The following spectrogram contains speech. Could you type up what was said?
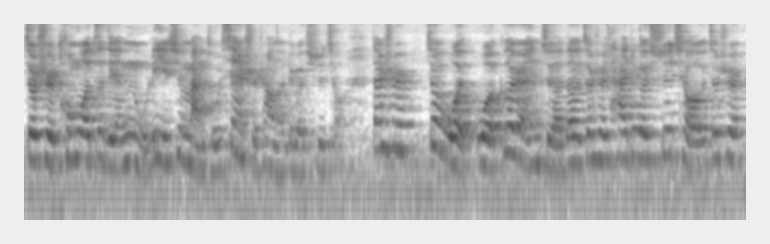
就是通过自己的努力去满足现实上的这个需求，但是就我我个人觉得就是他这个需求就是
